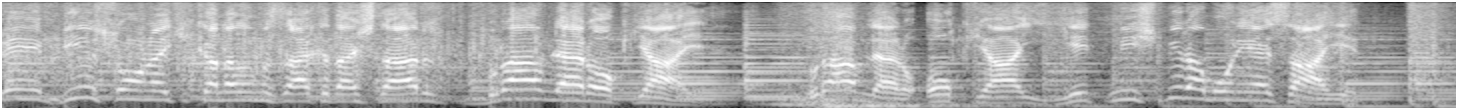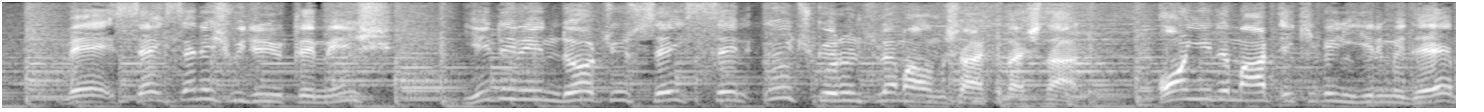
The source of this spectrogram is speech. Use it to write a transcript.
Ve bir sonraki kanalımız arkadaşlar Brawler Okyay. Brawler Okyay 71 aboneye sahip ve 83 video yüklemiş. 7483 görüntüleme almış arkadaşlar. 17 Mart 2020'de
